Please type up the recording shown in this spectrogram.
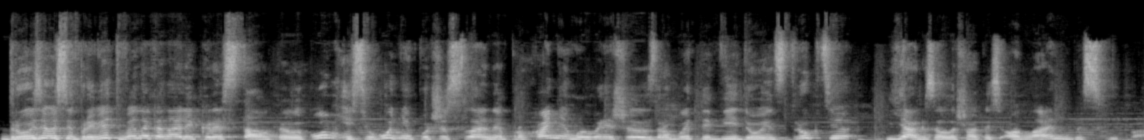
Друзі, усім привіт! Ви на каналі Кристал Телеком. І сьогодні по численне прохання ми вирішили зробити відеоінструкцію, як залишатись онлайн без світла.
